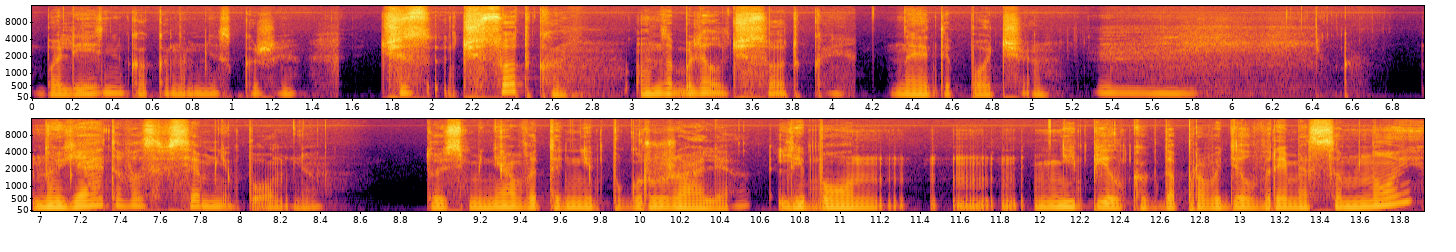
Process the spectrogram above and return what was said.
болезнь, как она мне скажи, Чес- чесотка. Он заболел чесоткой на этой почве. Но я этого совсем не помню. То есть меня в это не погружали. Либо он не пил, когда проводил время со мной,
